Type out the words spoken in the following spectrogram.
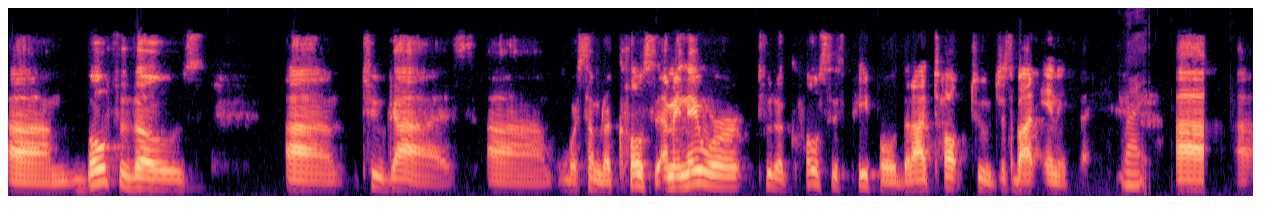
um, both of those um, two guys um, were some of the closest. I mean, they were two of the closest people that I talked to just about anything. Right. Uh, uh,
